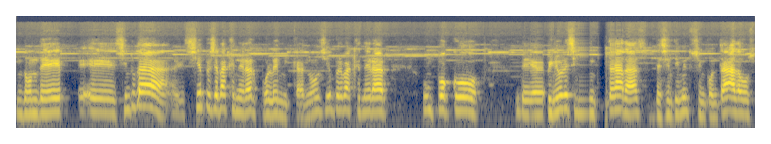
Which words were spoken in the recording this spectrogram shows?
donde eh, sin duda siempre se va a generar polémica, ¿no? Siempre va a generar un poco de opiniones encontradas, de sentimientos encontrados.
